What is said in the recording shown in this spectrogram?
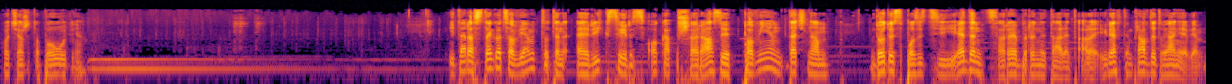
chociaż do południa. I teraz z tego co wiem, to ten eliksir z oka przerazy powinien dać nam do dyspozycji jeden srebrny talent, ale ile w tym prawdy to ja nie wiem.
